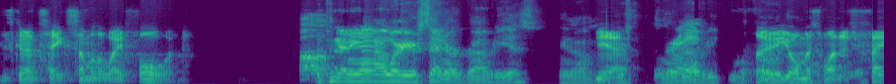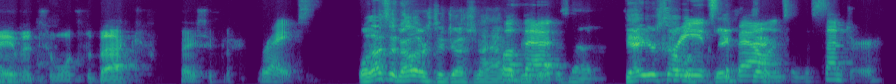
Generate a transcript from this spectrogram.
it's going to take some of the weight forward. Oh, Depending on where your center of gravity is, you know. Yeah. Your center of Right. gravity's more So you almost want it backward. favored towards the back, basically. Right. Well, that's another suggestion I have. Well, for that is that get yourself a Creates the big stick. balance in the center.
